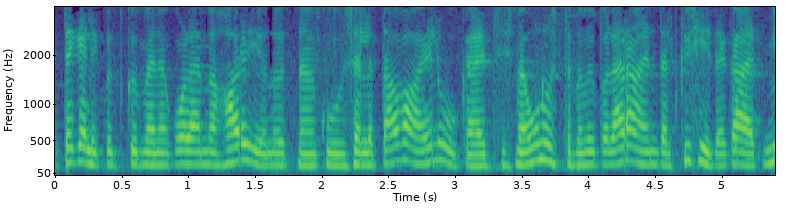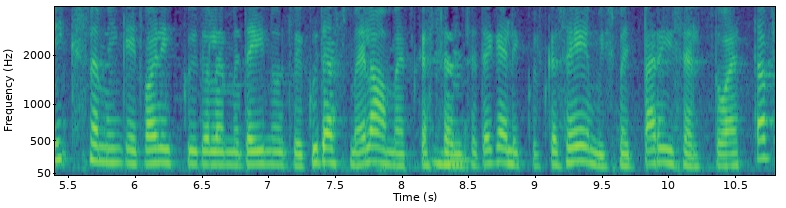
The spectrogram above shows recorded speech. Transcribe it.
et tegelikult, kui me nagu oleme harjunud nagu selle tavaeluga, et siis me unustame võib-olla ära endalt küsida ka, et miks me mingeid valikuid oleme teinud või kuidas me elame, et kas see on see tegelikult ka see, mis meid päriselt toetab.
